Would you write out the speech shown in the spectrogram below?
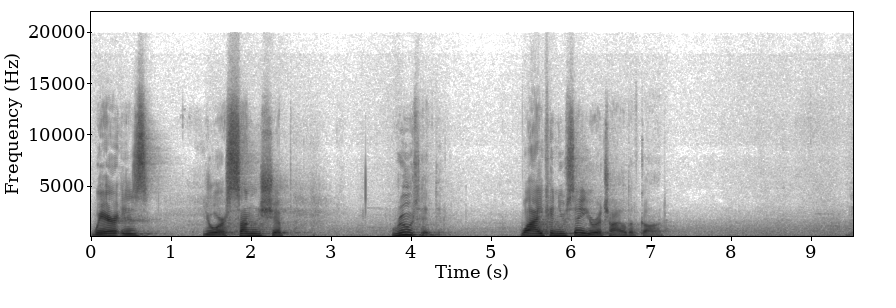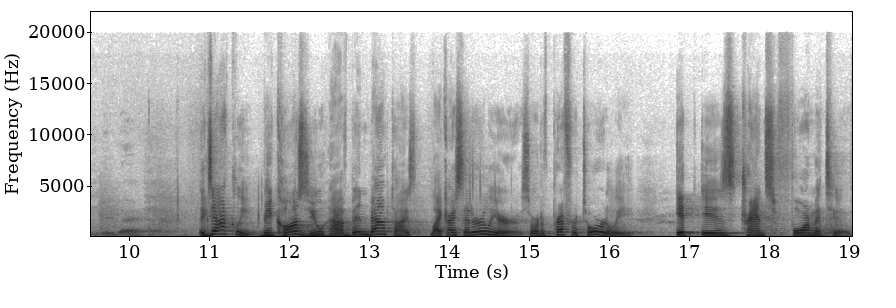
where is your sonship rooted? Why can you say you're a child of God? Exactly, because you have been baptized. Like I said earlier, sort of prefatory, it is transformative.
